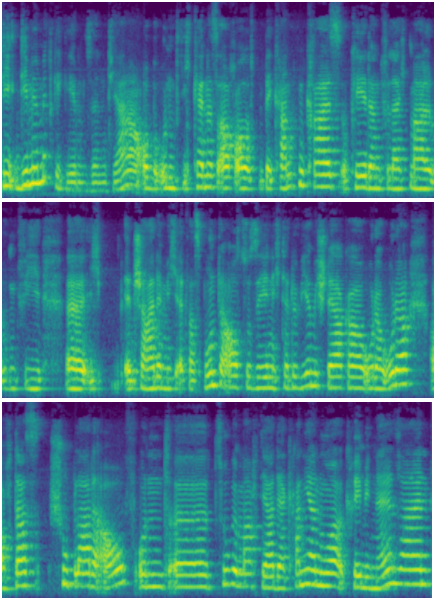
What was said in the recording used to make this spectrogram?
die, die mir mitgegeben sind, ja. Ob, und ich kenne es auch aus dem Bekanntenkreis, okay, dann vielleicht mal irgendwie, äh, ich entscheide mich etwas bunter auszusehen, ich tätowiere mich stärker oder oder. Auch das Schublade auf und äh, zugemacht, ja, der kann ja nur kriminell sein,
